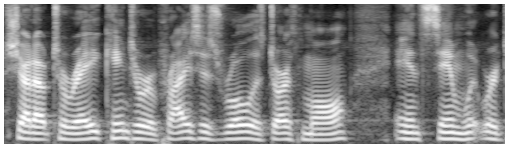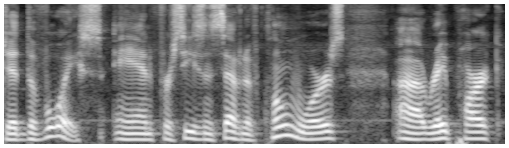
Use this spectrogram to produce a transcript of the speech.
shout out to Ray, came to reprise his role as Darth Maul, and Sam Witwer did the voice. And for season seven of Clone Wars, uh, Ray Park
